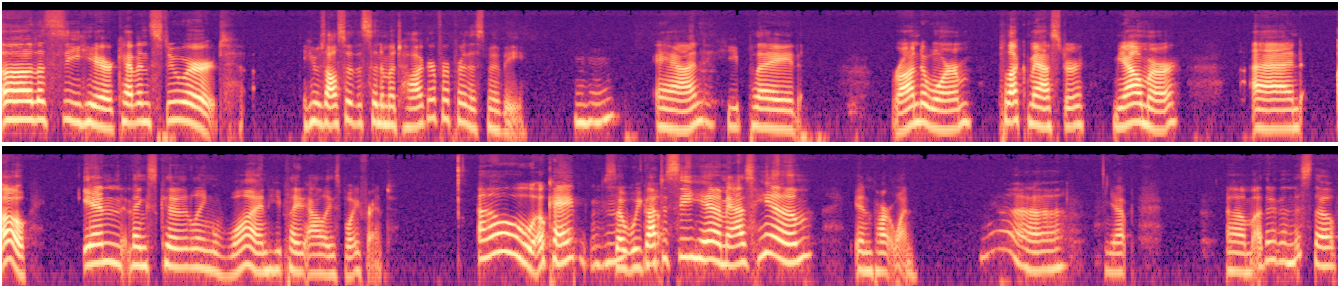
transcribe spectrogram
Uh, let's see here. Kevin Stewart. He was also the cinematographer for this movie, Mm-hmm. and he played Rhonda Worm, Pluckmaster, Meowmer, and oh, in ThanksKilling One, he played Allie's boyfriend. Oh, okay. So we got to see him as him in part one. Yeah. Yep. Um, other than this, though,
